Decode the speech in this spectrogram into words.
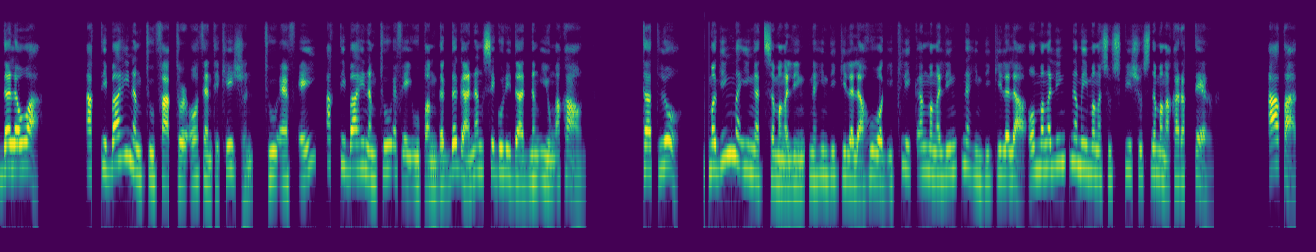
Dalawa. Aktibahin ang two-factor authentication, 2FA, aktibahin ang 2FA upang dagdagan ang seguridad ng iyong account. Tatlo. Maging maingat sa mga link na hindi kilala huwag i-click ang mga link na hindi kilala o mga link na may mga suspicious na mga karakter. Apat.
